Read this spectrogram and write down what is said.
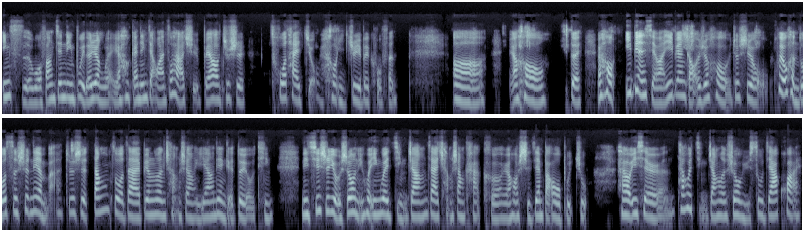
因此我方坚定不移的认为，然后赶紧讲完做下去，不要就是拖太久，然后以至于被扣分。呃，然后。对，然后一遍写完一遍稿之后，就是有会有很多次训练吧，就是当坐在辩论场上一样练给队友听。你其实有时候你会因为紧张在场上卡壳，然后时间把握不住。还有一些人他会紧张的时候语速加快，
